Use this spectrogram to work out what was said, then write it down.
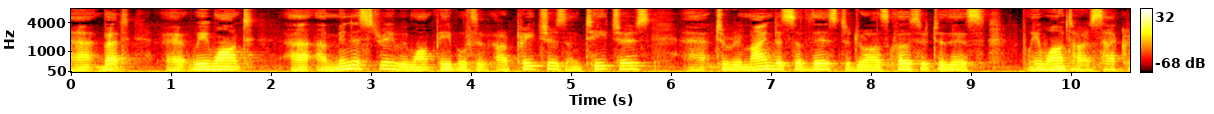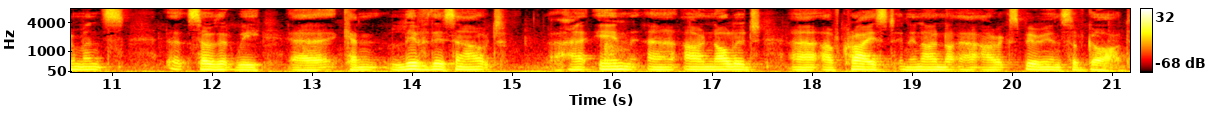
uh, but uh, we want uh, a ministry. We want people to, our preachers and teachers, uh, to remind us of this, to draw us closer to this. We want our sacraments uh, so that we uh, can live this out uh, in uh, our knowledge of Christ and in our, our experience of God.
